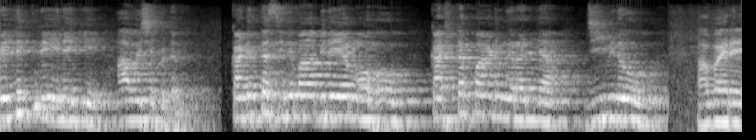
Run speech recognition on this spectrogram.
വെള്ളിത്തിരയിലേക്ക് ആവശ്യപ്പെട്ടത്. കടുത്ത സിനിമാഭിനയ മോഹവും കഷ്ടപ്പാട് നിറഞ്ഞ ജീവിതവും അവരെ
